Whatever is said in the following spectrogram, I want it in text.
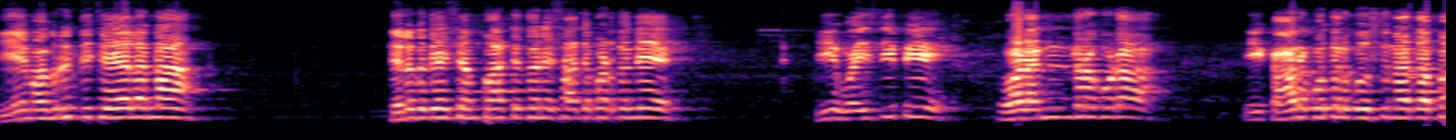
ఏం అభివృద్ధి చేయాలన్నా తెలుగుదేశం పార్టీతోనే సాధ్యపడుతుంది. ఈ వైసీపీ వాళ్ళందరూ కూడా ఈ కారకూతలు కూస్తున్నారు తప్ప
